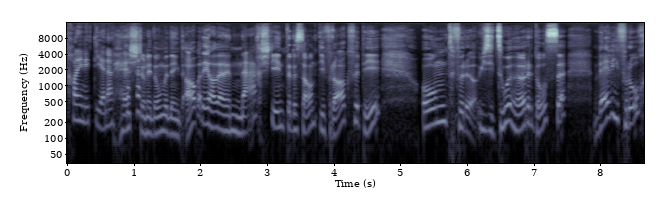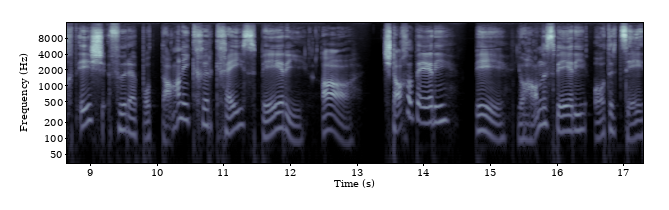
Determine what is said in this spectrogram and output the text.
kann ich nicht dienen. Hast du nicht unbedingt. Aber ich habe eine nächste interessante Frage für dich. Und für unsere Zuhörer draussen, welche Frucht ist für einen Botaniker kein Beere? A. Die Stachelbeere, B. Johannisbeere oder C.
